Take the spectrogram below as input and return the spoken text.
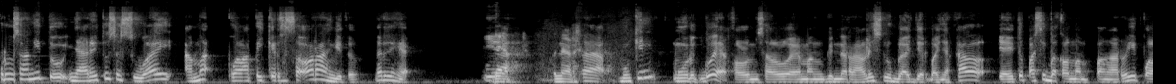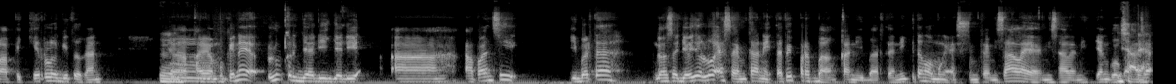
perusahaan itu nyari itu sesuai sama pola pikir seseorang gitu. Ngerti nggak? Iya. benar. Nah, mungkin menurut gue ya kalau misal lo emang generalis lu belajar banyak hal, ya itu pasti bakal mempengaruhi pola pikir lo gitu kan. Ya Hmm. kayak mungkinnya lu kerja di jadi ah apaan sih? Ibaratnya nggak usah jauh-jauh lu SMK nih, tapi perbankan ibaratnya nih kita ngomong SMK misalnya ya, misalnya nih yang gue baca.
